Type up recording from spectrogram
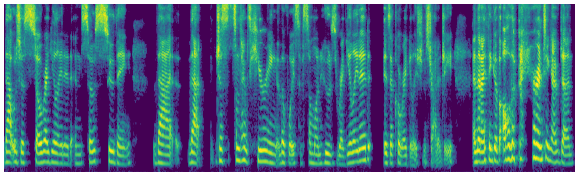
that was just so regulated and so soothing that that just sometimes hearing the voice of someone who's regulated is a co-regulation strategy and then i think of all the parenting i've done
